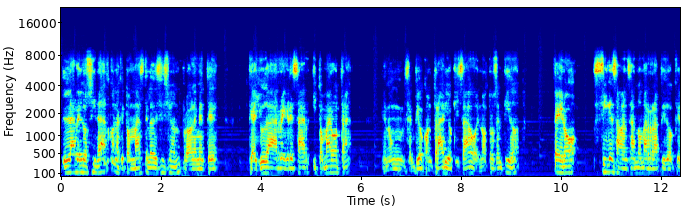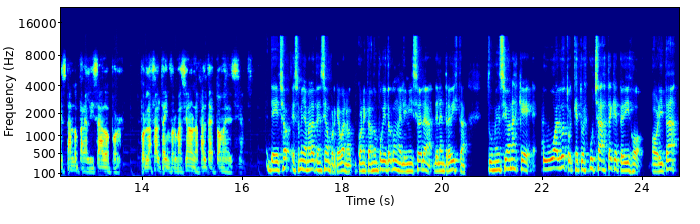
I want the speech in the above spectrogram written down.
la velocidad con la que tomaste la decisión probablemente te ayuda a regresar y tomar otra en un sentido contrario quizá o en otro sentido, pero sigues avanzando más rápido que estando paralizado por, por la falta de información o la falta de toma de decisiones. De hecho, eso me llama la atención porque, bueno, conectando un poquito con el inicio de la, de la entrevista, tú mencionas que hubo algo que tú escuchaste que te dijo, ahorita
